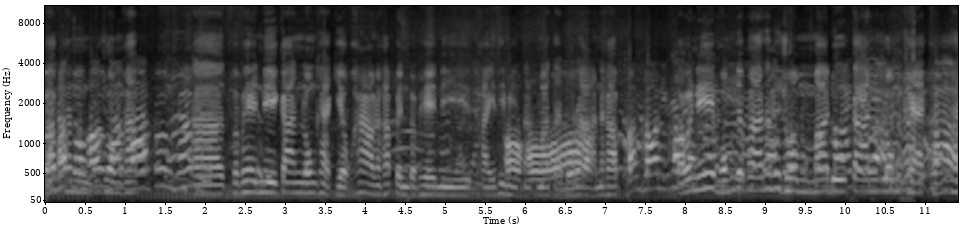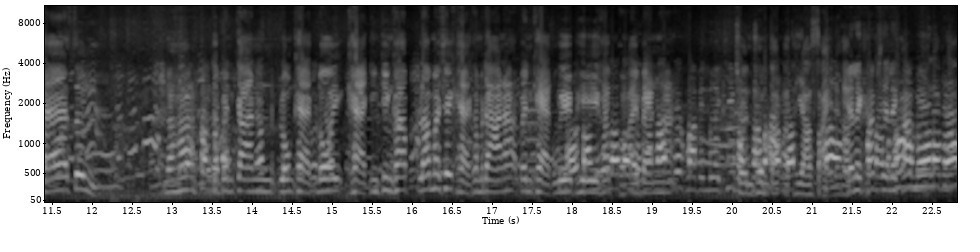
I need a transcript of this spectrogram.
ครับท่านผู้ชมครับอ่าประเพณีการลงแขกเกี่ยวข้าวนะครับ เป็นประเพณีไทยที่มีมาแต่โบราณนะครับแต่วันนี้ผมจะพาท่านผู้ชมมาดูการลงแขกของแท้ซึ่ง นะฮะจะเป็นการลงแขกโดยแขกจริง ๆ ครับ แล้วไม่ใช่แขกธรรมดานะฮะเป็นแขก VIP ครับของ iBank ฮะเชิญชมตามอัธยาศัยนะครับเชิญเลยครับเชิญเลยครับเมตรแล้วนะฮะ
